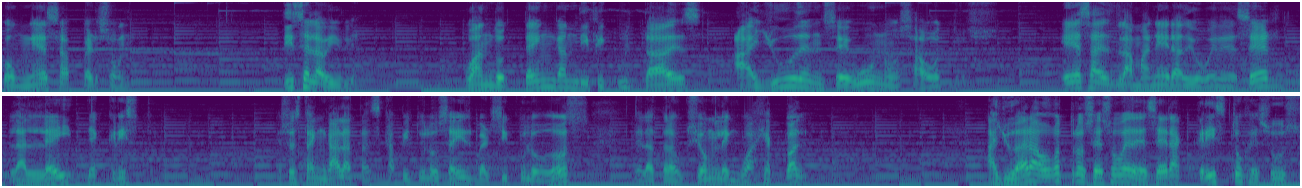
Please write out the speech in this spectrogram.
con esa persona. Dice la Biblia, cuando tengan dificultades, ayúdense unos a otros. Esa es la manera de obedecer la ley de Cristo. Eso está en Gálatas capítulo 6 versículo 2 de la traducción lenguaje actual. Ayudar a otros es obedecer a Cristo Jesús,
